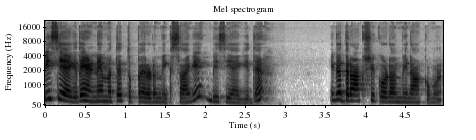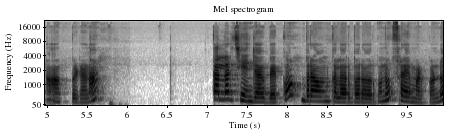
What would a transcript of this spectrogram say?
ಬಿಸಿಯಾಗಿದೆ, ಎಣ್ಣೆ ಮತ್ತು ತುಪ್ಪ ಎರಡು ಮಿಕ್ಸ್ ಆಗಿ ಬಿಸಿಯಾಗಿದೆ. ಈಗ ದ್ರಾಕ್ಷಿ, ಗೋಡಂಬಿನ ಹಾಕೊ, ಹಾಕ್ಬಿಡೋಣ. ಕಲರ್ ಚೇಂಜ್ ಆಗಬೇಕು ಬ್ರೌನ್ ಕಲರ್ ಬರೋವರೆಗೂ ಫ್ರೈ ಮಾಡಿಕೊಂಡು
